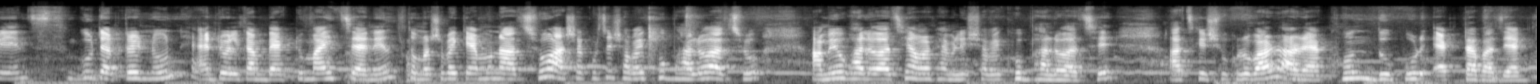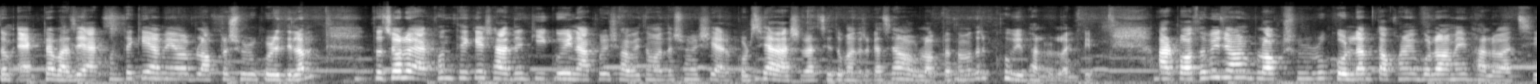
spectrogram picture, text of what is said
friends good afternoon and welcome back to my channel তোমরা সবাই কেমন আছো? আশা করছি সবাই খুব ভালো আছো। আমিও ভালো আছি, আমার ফ্যামিলির সবাই খুব ভালো আছে। আজকে শুক্রবার আর এখন দুপুর একটা বাজে, একদম একটা বাজে। এখন থেকে আমি আমার ব্লগটা শুরু করে দিলাম। তো চলো এখন থেকে সারাদিন কী করি না করি সবই তোমাদের সঙ্গে শেয়ার করছি আর আশা রাখছি তোমাদের কাছে আমার ব্লগটা তোমাদের খুবই ভালো লাগবে। আর প্রথমে যখন ব্লগ শুরু করলাম তখন আমি বললাম, আমি ভালো আছি।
